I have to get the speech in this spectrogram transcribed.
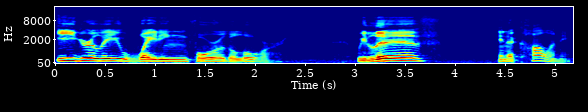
eagerly waiting for the Lord. We live in a colony.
